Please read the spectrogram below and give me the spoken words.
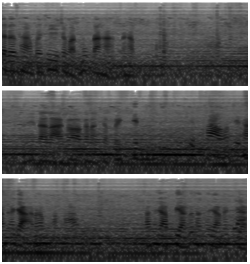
จะเดินทางไปที่จังหวัดมุกดาหารนะครับ ดาราก็กำลังจะไปกินกินข้าวครับที่ถังขยะนะครับถังขยะเปียกหรือถังขยะไม่เปียก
